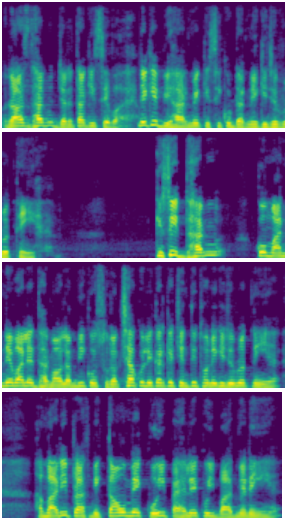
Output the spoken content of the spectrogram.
राजधर्म जनता की सेवा है। देखिए, बिहार में किसी को डरने की ज़रूरत नहीं है। किसी धर्म को मानने वाले धर्मावलंबी को सुरक्षा को लेकर के चिंतित होने की ज़रूरत नहीं है। हमारी प्राथमिकताओं में कोई पहले कोई बाद में नहीं है।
